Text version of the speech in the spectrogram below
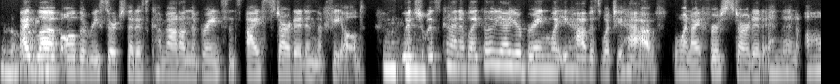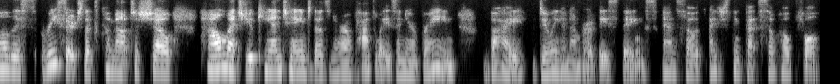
in the body. I love all the research that has come out on the brain since I started in the field, mm-hmm. which was kind of like, oh yeah, your brain, what you have is what you have when I first started. And then all this research that's come out to show how much you can change those neural pathways in your brain by doing a number of these things. And so I just think that's so hopeful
